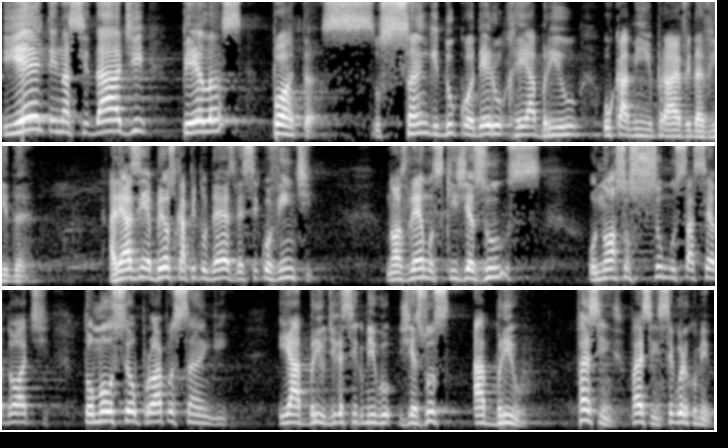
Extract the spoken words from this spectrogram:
e entrem na cidade pelas portas. O sangue do Cordeiro reabriu o caminho para a árvore da vida. Aliás, em Hebreus capítulo 10, versículo 20, nós lemos que Jesus, o nosso sumo sacerdote, tomou o seu próprio sangue e abriu, diga assim comigo, Jesus abriu. Faz assim, faz assim, segura comigo.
